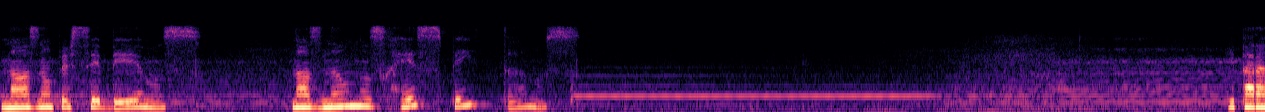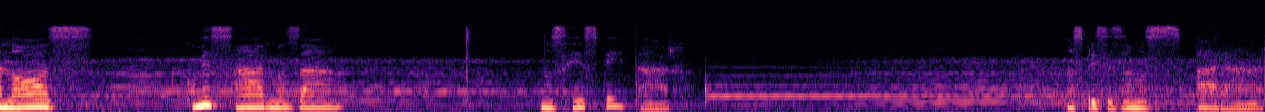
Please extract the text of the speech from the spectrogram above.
Nós não percebemos nós não nos respeitamos. E para nós começarmos a nos respeitar, nós precisamos parar,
